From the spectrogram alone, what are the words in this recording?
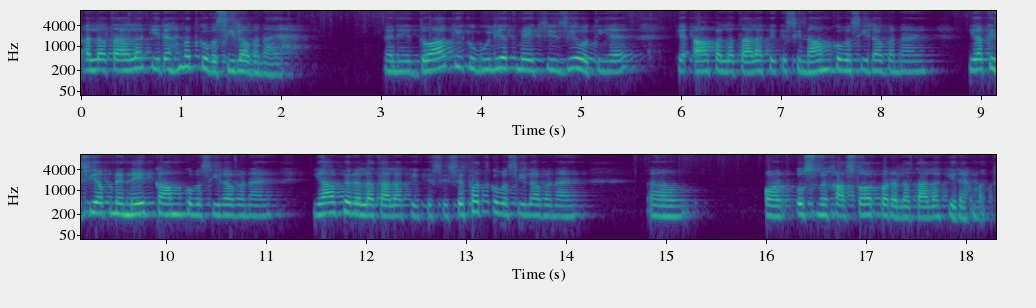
अल्लाह ताला की रहमत को वसीला बनाया है। यानी दुआ की कबूलियत में एक चीज़ ये होती है कि आप अल्लाह ताला के किसी नाम को वसीला बनाएँ या किसी अपने नेक काम को वसीला बनाएँ या फिर अल्लाह ताला की किसी सिफत को वसीला बनाएँ और उसमें खास तौर पर अल्लाह ताला की रहमत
